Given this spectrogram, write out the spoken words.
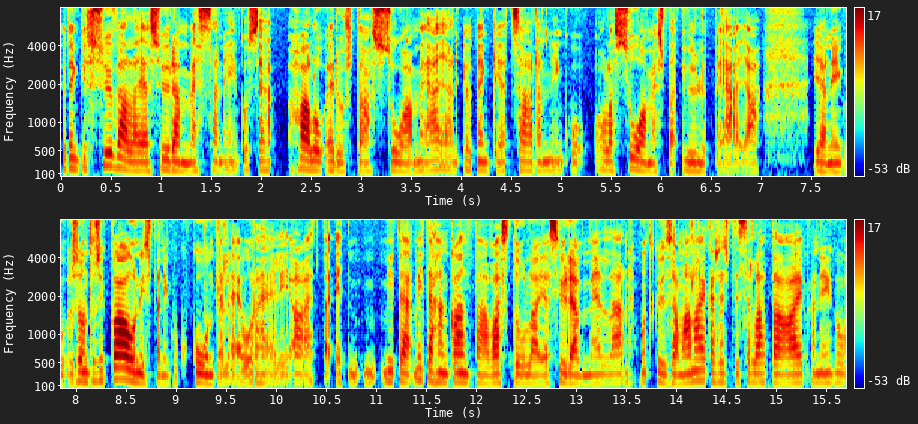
jotenkin syvällä ja sydämessä niin kuin se halu edustaa Suomea ja jotenkin, että saada niin kuin olla Suomesta ylpeä ja, ja niin kuin, se on tosi kaunista, niin kuin, kun kuuntelee urheilijaa, että, että mitä, mitä hän kantaa vastuulla ja sydämellään. Mutta kyllä samanaikaisesti se lataa aika niin kuin,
